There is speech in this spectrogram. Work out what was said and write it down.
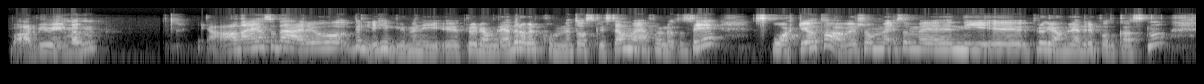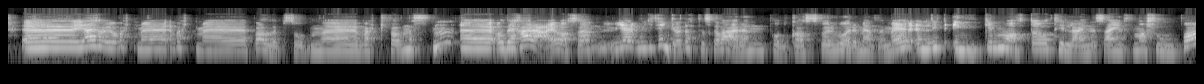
Hva er det vi vil med den? Ja, nei, altså Det er jo veldig hyggelig med ny eh, programleder, og velkommen til oss, Kristian, må jeg få lov til å si. Sporty å ta over som, som eh, ny eh, programleder i podkasten. Jeg har jo vært med, vært med, på alle episodene, i hvert fall nesten. Og det her er jo også, Vi tenker at dette skal være en podkast for våre medlemmer. En litt enkel måte å tilegne seg informasjon på,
